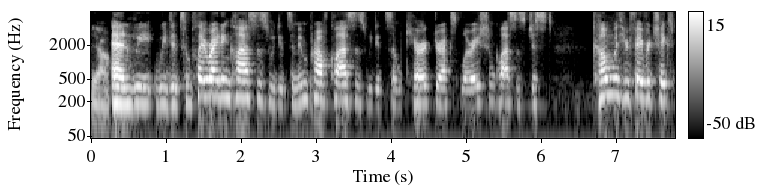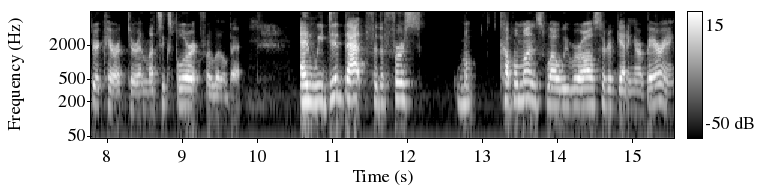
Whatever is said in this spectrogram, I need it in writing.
yeah. And we we did some playwriting classes, we did some improv classes, we did some character exploration classes, just come with your favorite Shakespeare character and let's explore it for a little bit. And we did that for the first m- couple months while we were all sort of getting our bearing.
